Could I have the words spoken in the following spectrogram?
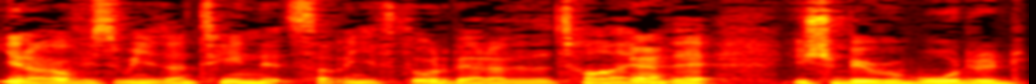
you know, obviously when you've done 10, that's something you've thought about over the time, Yeah. that you should be rewarded,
